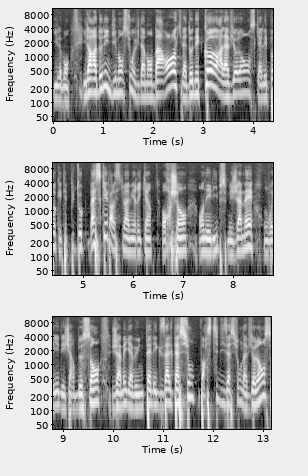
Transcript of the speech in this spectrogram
il, bon, il leur a donné une dimension évidemment baroque, il a donné corps à la violence qui à l'époque était plutôt masquée par le cinéma américain, hors champ, en ellipse, mais jamais on voyait des gerbes de sang, jamais il y avait une telle exaltation, voire stylisation de la violence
